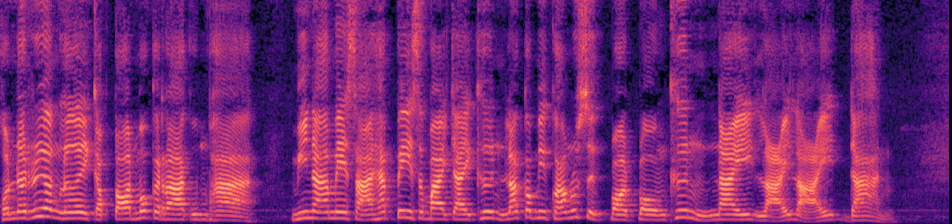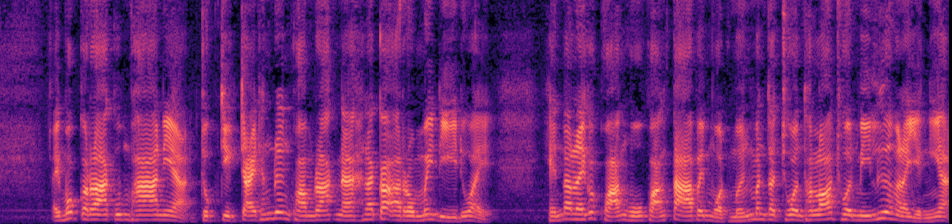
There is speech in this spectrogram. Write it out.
คนละเรื่องเลยกับตอนมกรากุมภามีนาเมษาแฮปปี้สบายใจขึ้น แล้วก็มีความรู้สึกปลอดโปร่งขึ้นในหลายหลายด้าน ไอ้มกรากุมภาเนี่ยจุกจิกใจทั้งเรื่องความรักนะ แล้วก็อารมณ์ไม่ดีด้วย เห็นอะไรก็ขวางหูขวางตาไปหมดเหมือนมันจะชวนทะเลาะชวนมีเรื่องอะไรอย่างเงี้ย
